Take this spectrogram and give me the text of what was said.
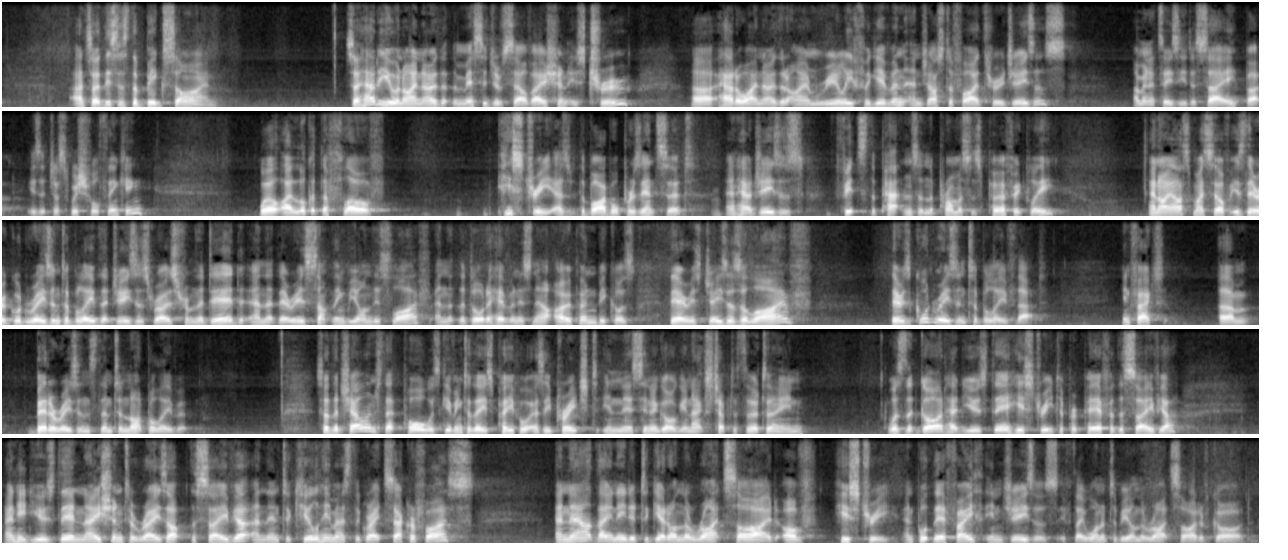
And so this is the big sign. So, how do you and I know that the message of salvation is true? Uh, how do I know that I am really forgiven and justified through Jesus? I mean, it's easy to say, but is it just wishful thinking? Well, I look at the flow of history as the Bible presents it and how Jesus fits the patterns and the promises perfectly. And I ask myself, is there a good reason to believe that Jesus rose from the dead and that there is something beyond this life and that the door to heaven is now open because there is Jesus alive? There is good reason to believe that. In fact, um, better reasons than to not believe it. So, the challenge that Paul was giving to these people as he preached in their synagogue in Acts chapter 13 was that God had used their history to prepare for the Saviour, and He'd used their nation to raise up the Saviour and then to kill Him as the great sacrifice. And now they needed to get on the right side of history and put their faith in Jesus if they wanted to be on the right side of God.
